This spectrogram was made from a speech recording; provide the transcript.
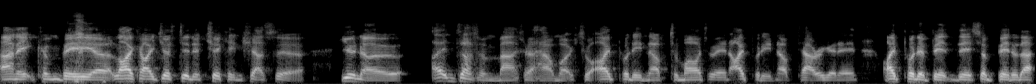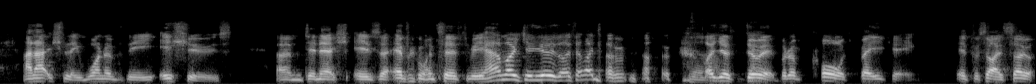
and it can be uh, like I just did a chicken chasseur. You know, it doesn't matter how much to, I put enough tomato in, I put enough tarragon in, I put a bit this, a bit of that. And actually, one of the issues, um, Dinesh, is that everyone says to me, How much do you use? I said, I don't know. Yeah. I just do it. But of course, baking is precise. So,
